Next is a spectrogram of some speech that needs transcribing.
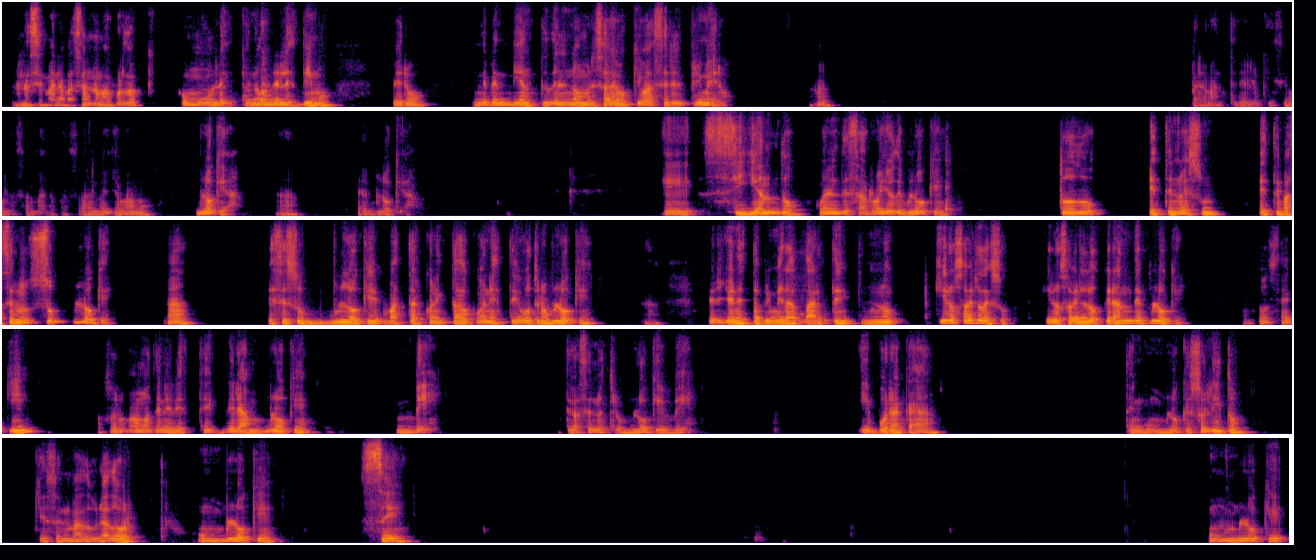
La semana pasada no me acuerdo cómo qué nombre les dimos, pero independiente del nombre sabemos que va a ser el primero. ¿ah? Para mantener lo que hicimos la semana pasada, lo llamamos bloque A. ¿ah? El bloque A. Eh, siguiendo con el desarrollo de bloque, todo, este no es un, este va a ser un subbloque. ¿ah? Ese subbloque va a estar conectado con este otro bloque, pero yo en esta primera parte no quiero saber de eso, quiero saber los grandes bloques. Entonces aquí nosotros vamos a tener este gran bloque B. Este va a ser nuestro bloque B. Y por acá tengo un bloque solito, que es el madurador, un bloque C, un bloque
